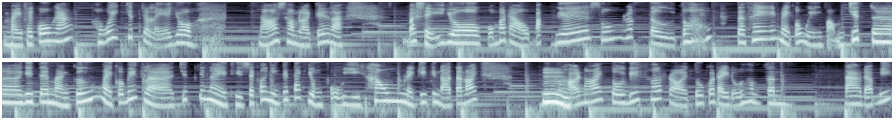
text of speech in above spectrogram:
mày phải cố gắng hối chích cho lẹ vô. Nó xong là cái là bác sĩ vô cũng bắt đầu bắt ghế xuống rất từ tốn. Ta thấy mày có nguyện vọng chích uh, gây tê màng cứng mày có biết là chích cái này thì sẽ có những cái tác dụng phụ gì không? Này kia kia nọ. Ta nói ừ. hỏi nói tôi biết hết rồi tôi có đầy đủ thông tin tao đã biết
